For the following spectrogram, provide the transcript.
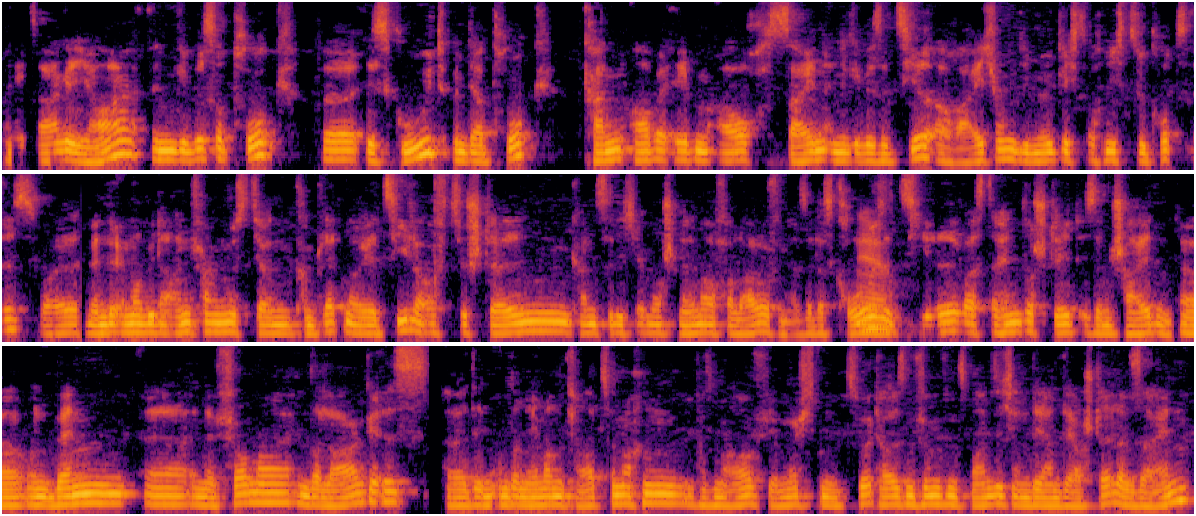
Und ich sage, ja, ein gewisser Druck äh, ist gut und der Druck kann aber eben auch sein eine gewisse Zielerreichung, die möglichst auch nicht zu kurz ist, weil wenn du immer wieder anfangen musst, ja komplett neue Ziele aufzustellen, kannst du dich immer schnell mal verlaufen. Also das große ja. Ziel, was dahinter steht, ist entscheidend. Äh, und wenn äh, eine Firma in der Lage ist, äh, den Unternehmern klarzumachen, pass mal auf, wir möchten 2025 an der und der Stelle sein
